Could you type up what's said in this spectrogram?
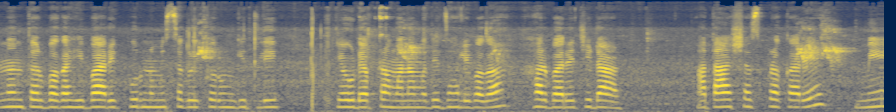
नंतर बघा ही बारीक पूर्ण मी सगळी करून घेतली. एवढ्या प्रमाणामध्ये झाली बघा हरभऱ्याची डाळ. आता अशाच प्रकारे मी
